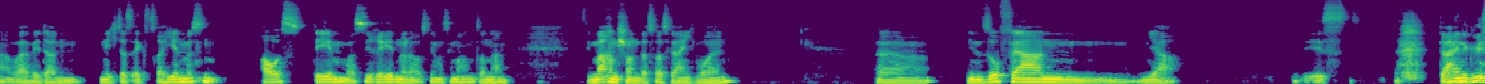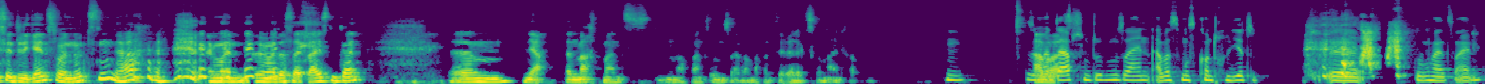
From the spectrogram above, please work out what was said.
ja, weil wir dann nicht das extrahieren müssen aus dem, was sie reden oder aus dem, was sie machen, sondern sie machen schon das, was wir eigentlich wollen. Äh, insofern, ja, ist da eine gewisse Intelligenz von Nutzen, ja, wenn, man, wenn man das halt leisten kann. Ähm, ja, dann macht man es macht man's uns einfach, macht es der Redaktion einfacher. Hm. Also aber man darf schon dumm sein, aber es muss kontrollierte äh, Dummheit sein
